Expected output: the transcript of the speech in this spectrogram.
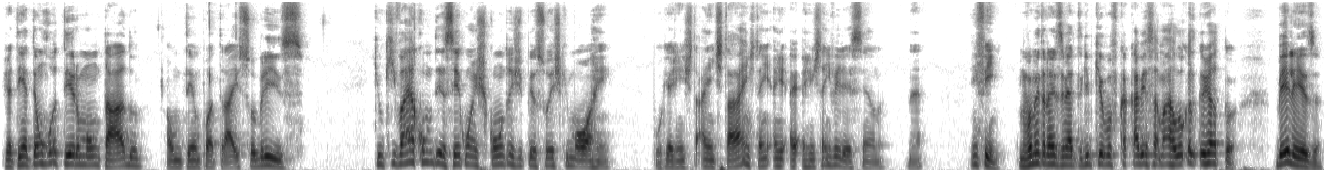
já tem até um roteiro montado há um tempo atrás sobre isso. Que o que vai acontecer com as contas de pessoas que morrem. Porque a gente tá, a gente tá, a gente tá, a gente tá envelhecendo, né? Enfim, não vou entrar nesse método aqui porque eu vou ficar a cabeça mais louca do que eu já tô. Beleza.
